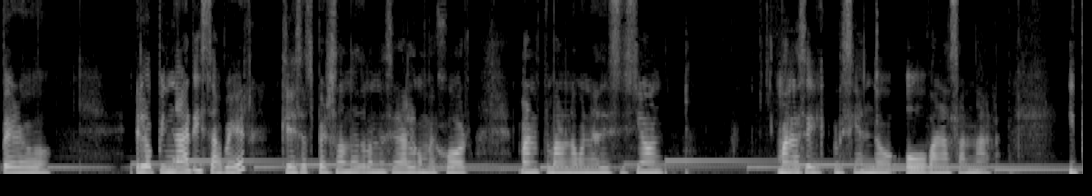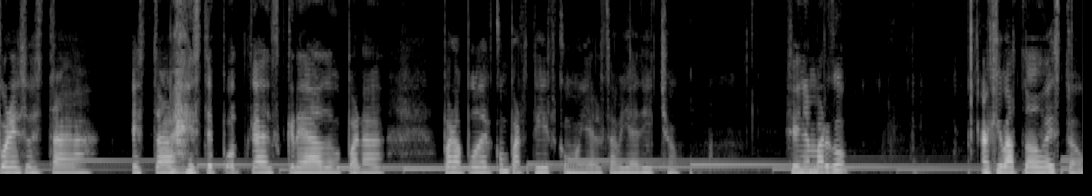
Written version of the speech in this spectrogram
Pero el opinar y saber que esas personas van a hacer algo mejor, van a tomar una buena decisión van a seguir creciendo o van a sanar. Y por eso está, está este podcast creado para, para poder compartir, como ya les había dicho. Sin embargo, aquí va todo esto.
